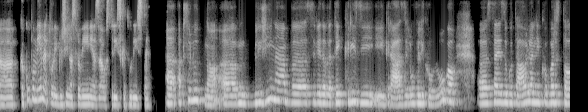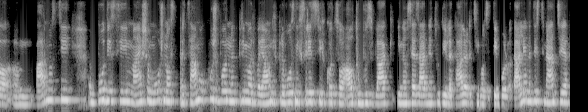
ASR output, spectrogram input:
Eh, kako pomeni torej bližina Slovenije za avstrijske turiste? Absolutno. Um, bližina, v, seveda, v tej krizi igra zelo veliko vlogo, uh, saj zagotavlja neko vrsto varnosti, bodi si manjšo možnost pred samo okužbo, naprimer v javnih prevoznih sredstvih, kot so avtobus, vlak in vse zadnje tudi letala, recimo za te bolj oddaljene destinacije,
